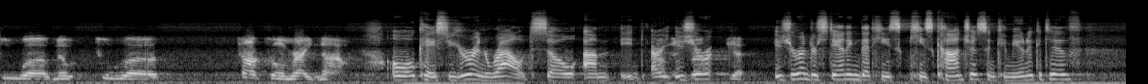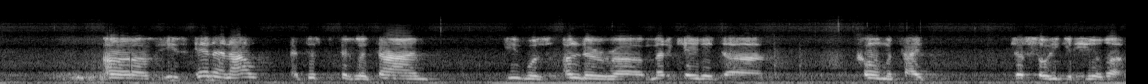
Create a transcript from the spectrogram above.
to uh, to uh, talk to him right now. Oh, okay. So you're en route. So um, it, are, is his your route, yeah. Is your understanding that he's he's conscious and communicative? Uh, he's in and out at this particular time. He was under uh, medicated uh, coma type, just so he could heal up.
